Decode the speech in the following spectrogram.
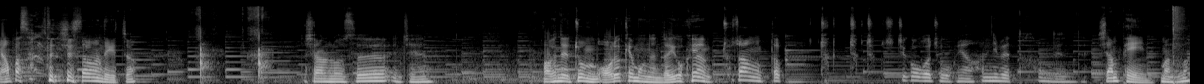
양파 썰듯이 썰면 되겠죠? 샬롯을 이제 아 근데 좀 어렵게 먹는다. 이거 그냥 초장 딱 찍어가지고 그냥 한 입에 딱 하면 되는데 샴페인 맞나?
